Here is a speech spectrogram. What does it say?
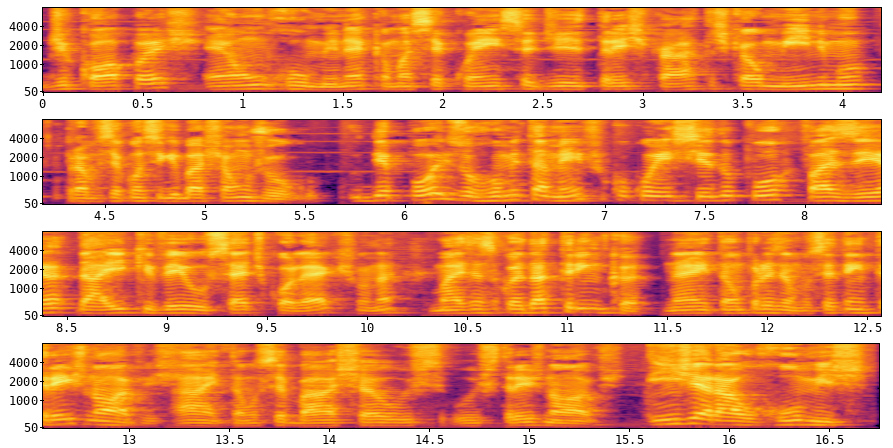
de copas é um rume, né? Que é uma sequência de três cartas, que é o mínimo para você conseguir baixar um jogo. Depois, o rume também ficou conhecido por fazer, daí que veio o set collection, né? Mas essa coisa da trinca, né? Então, por exemplo, você tem três noves. Ah, então você baixa os, os três noves. Em geral, rumes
